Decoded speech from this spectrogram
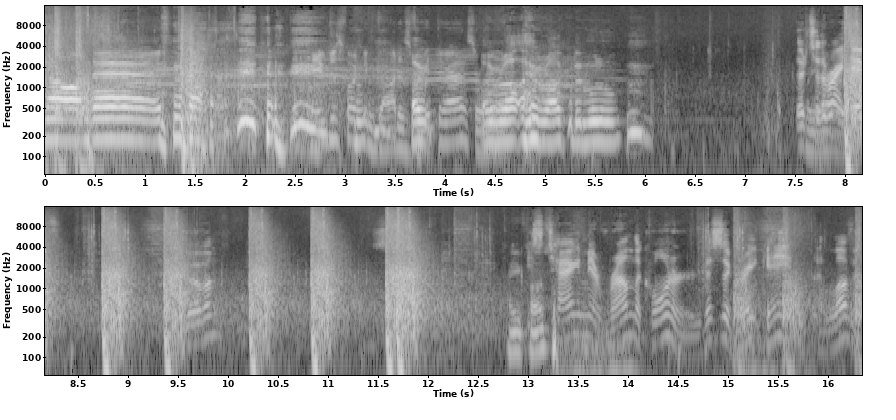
No, I'm dead. Dave just fucking got his I- feet their ass or I, what? ro- I rocketed one of them. They're to oh, yeah. the right, Dave. Two of them. Are you He's tagging me around the corner. This is a great game. I love it.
